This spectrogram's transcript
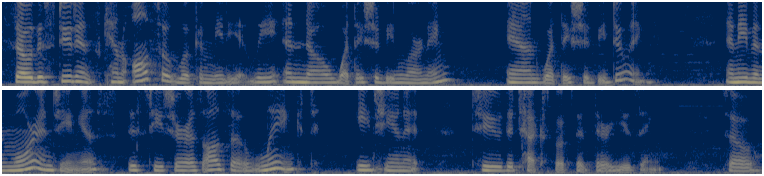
So the students can also look immediately and know what they should be learning and what they should be doing. And even more ingenious, this teacher has also linked each unit to the textbook that they're using. So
